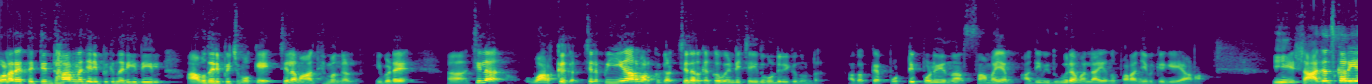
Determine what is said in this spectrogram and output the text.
വളരെ തെറ്റിദ്ധാരണ ജനിപ്പിക്കുന്ന രീതിയിൽ അവതരിപ്പിച്ചുമൊക്കെ ചില മാധ്യമങ്ങൾ ഇവിടെ ചില വർക്കുകൾ ചില പി ആർ വർക്കുകൾ ചിലർക്കൊക്കെ വേണ്ടി ചെയ്തുകൊണ്ടിരിക്കുന്നുണ്ട്. അതൊക്കെ പൊട്ടിപ്പൊളിയുന്ന സമയം അതിവിദൂരമല്ല എന്ന് പറഞ്ഞു വെക്കുകയാണ്. ഈ ഷാജൻ സ്കറിയ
